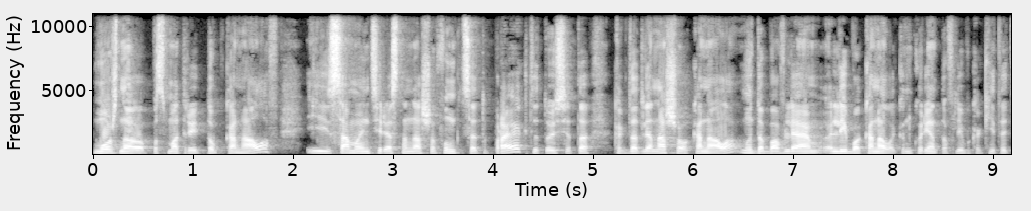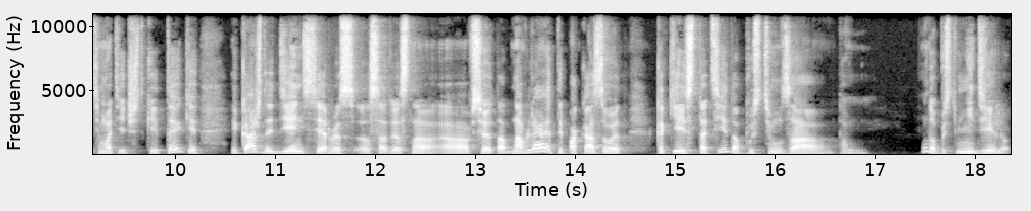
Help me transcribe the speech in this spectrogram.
Можно посмотреть топ каналов, и самая интересная наша функция это проекты, то есть это когда для нашего канала мы добавляем либо каналы конкурентов, либо какие-то тематические теги, и каждый день сервис, э, соответственно, э, все это обновляет и показывает, какие статьи, допустим, за там, ну, допустим, неделю,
